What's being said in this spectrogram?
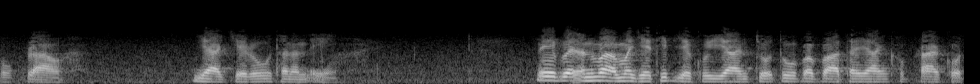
บอกเปล่า อยากจะรู้เท่านั้นเองนี่เป็นอันว่าไม่ใช่ทิพยคุยานโจตูปปาตยานเขาปรากฏ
